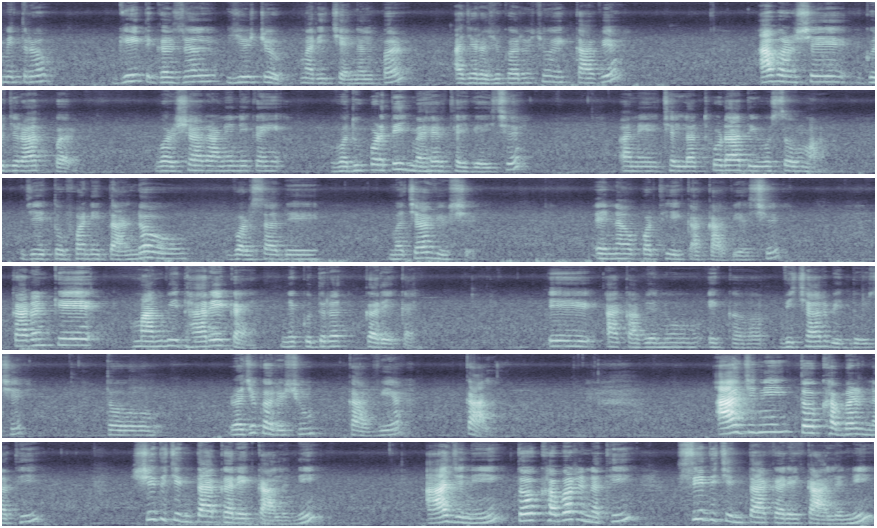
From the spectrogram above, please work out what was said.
મિત્રો, ગીત, ગઝલ, યુટ્યુબ મારી ચેનલ પર આજે રજૂ કરું છું એક કાવ્ય. આ વર્ષે ગુજરાત પર વર્ષા રાણીની કંઈ વધુ પડતી જ મહેર થઈ ગઈ છે અને છેલ્લા થોડા દિવસોમાં જે તોફાની તાંડવ, વરસાદે મચાવ્યું છે, એના ઉપરથી એક આ કાવ્ય છે. કારણ કે માનવી ધારે કાંઈ ને કુદરત કરે કાંઈ. એ આ કાવ્યનું એક વિચાર બિંદુ છે. તો રજૂ કરું છું કાવ્ય કાલ. આજની તો ખબર નથી, સિદ્ધ ચિંતા કરે કાલની. આજની તો ખબર નથી, સિદ્ધ ચિંતા કરે કાલની.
